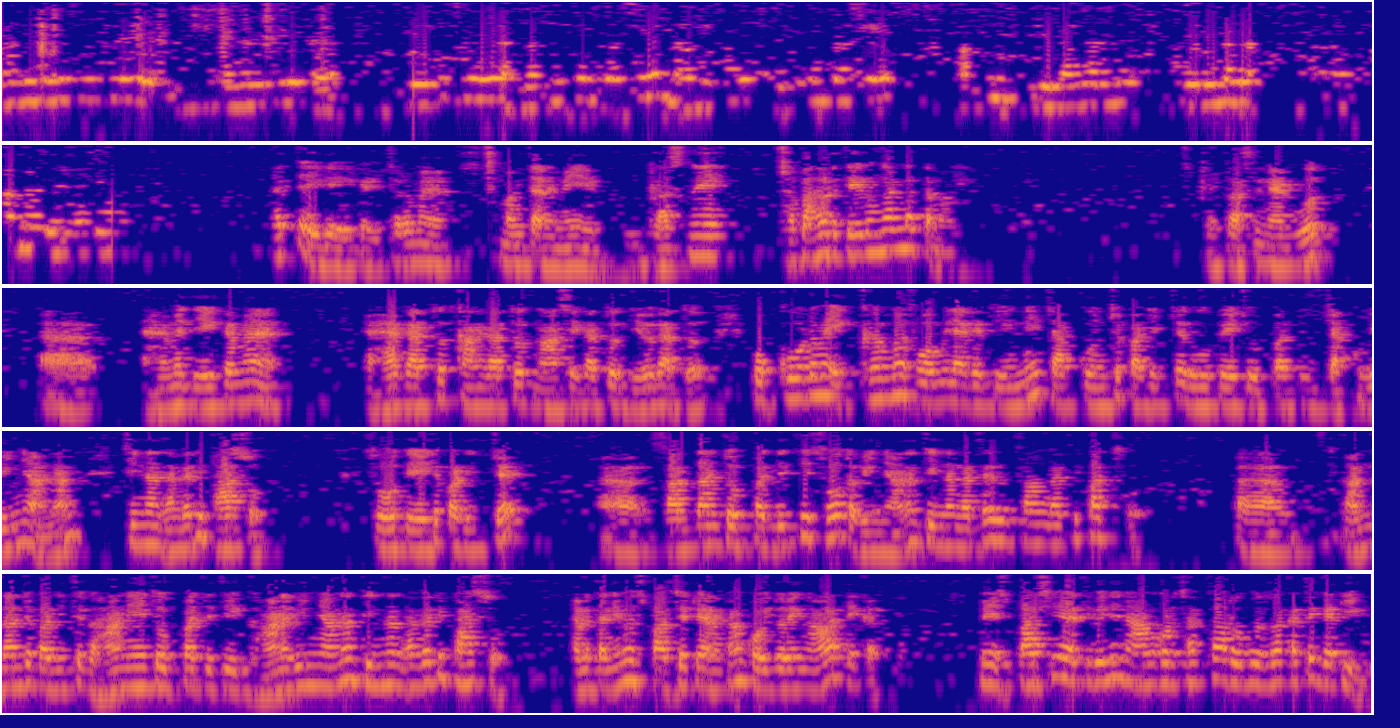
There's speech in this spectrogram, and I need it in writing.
සාමාන්‍යයෙන් සූත්‍රයේ එන විදිහට ඒකේ අධ්‍යාත්මික වශයෙන් නම් පස්සේ අපි ඊළඟට දෙන්න අමාරුයි. ඇත්ත ඒක ඒක විතරම මම හිතන්නේ මේ ප්‍රශ්නේ සභාවට තේරුම් ගන්නත් තමයි. මේ ප්‍රශ්නේ නැගුවොත් හැම දෙයකම ඇහැ ගත්තොත් කන ගත්තොත් නාසය ගත්තොත් දිව ගත්තොත් ඔක්කොටම එකම ෆෝමියුලා එක තියෙන්නේ චක්කුංච පටිච්ච රූපේච උප්පත්ති චක්කු විඥානං සින්න සංගති පාසෝ සෝතේච පටිච්ච සද්දාංච උප්පත්ති සෝත විඥානං සින්නගත සංගති පස්සෝ. ගන්ධංච පටිච්ච ගාහණේච උප්පත්ති ගාහණ විඥානං සින්න සංගති පාසෝ හැමතැනම ස්පර්ශයට යනකම් කොයි දොරෙන් ආවත් එක මේ ස්පර්ශය ඇති වෙන්නේ නාම කොටසක් සහ රූප කොටසක් අතර ගැටීම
